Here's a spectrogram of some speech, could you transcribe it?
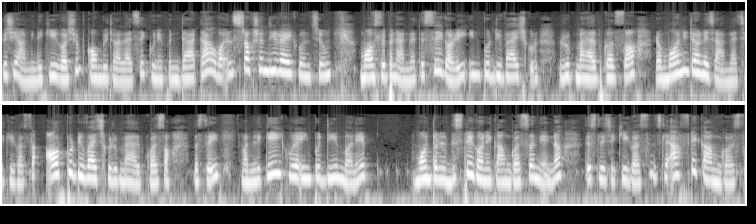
त्यो चाहिँ हामीले के गर्छौँ? कम्प्युटरलाई चाहिँ कुनै पनि डाटा वा इन्स्ट्रक्सन दिइरहेको हुन्छौँ। माउसले पनि हामीलाई त्यसै गरी इनपुट डिभाइसको रूपमा हेल्प गर्छ र मोनिटरले चाहिँ हामीलाई चाहिँ के गर्छ? आउटपुट डिभाइसको रूपमा हेल्प गर्छ। जस्तै हामीले केही कुरा इनपुट दियौँ भने मोनिटरले डिस्प्ले गर्ने काम गर्छ नि होइन? त्यसले चाहिँ के गर्छ? त्यसले आफ्नै काम गर्छ।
